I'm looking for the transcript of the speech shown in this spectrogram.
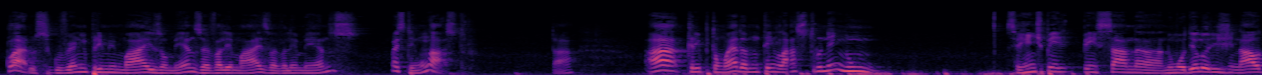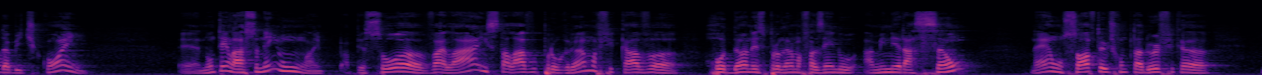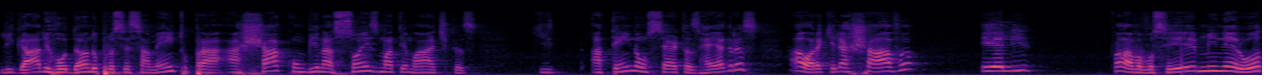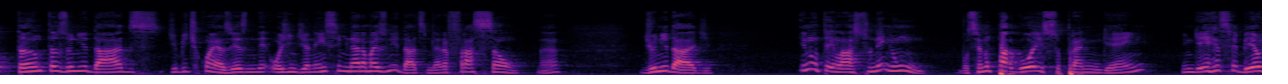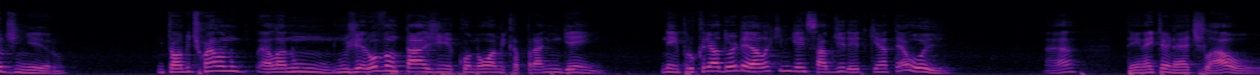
Claro, se o governo imprimir mais ou menos, vai valer mais, vai valer menos, mas tem um lastro. Tá? A criptomoeda não tem lastro nenhum. Se a gente pensar na, no modelo original da Bitcoin, é, não tem lastro nenhum. A, a pessoa vai lá, instalava o programa, ficava rodando esse programa fazendo a mineração. Né? Um software de computador fica ligado e rodando o processamento para achar combinações matemáticas que atendam certas regras. A hora que ele achava, ele falava, você minerou tantas unidades de Bitcoin. Às vezes, hoje em dia, nem se minera mais unidades, se minera fração né, de unidade. E não tem lastro nenhum. Você não pagou isso para ninguém, ninguém recebeu dinheiro. Então a Bitcoin ela não, ela não, não gerou vantagem econômica para ninguém, nem para o criador dela, que ninguém sabe direito quem é até hoje. Né? Tem na internet lá o,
